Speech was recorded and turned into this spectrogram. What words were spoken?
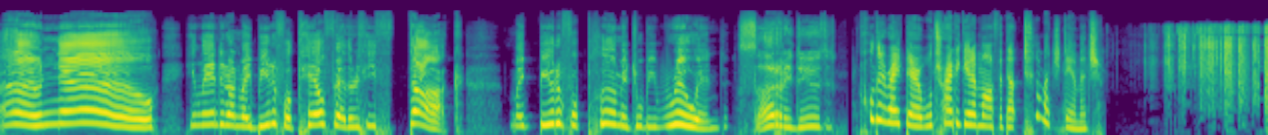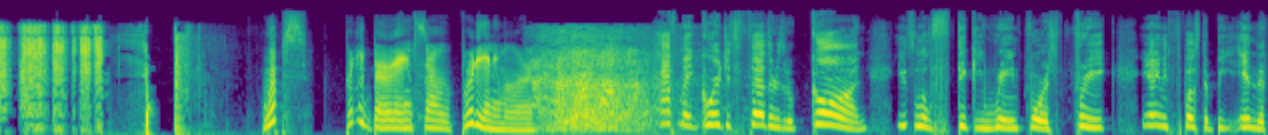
Oh no! He landed on my beautiful tail feathers. He's stuck. My beautiful plumage will be ruined. Sorry, dude. Hold it right there. We'll try to get him off without too much damage. Whoops. Pretty bird ain't so pretty anymore. Half my gorgeous feathers are gone. You little sticky rainforest freak. You're not even supposed to be in this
